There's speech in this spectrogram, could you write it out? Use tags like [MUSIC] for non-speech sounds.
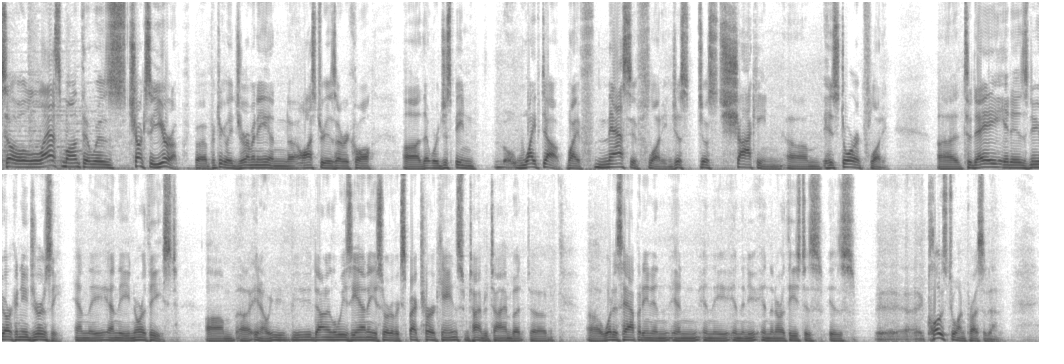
So last month it was chunks of Europe, uh, particularly Germany and uh, Austria, as I recall, uh, that were just being wiped out by massive flooding, just just shocking, um, historic flooding. Uh, today it is New York and New Jersey and the and the Northeast. Um, uh, you know, you, you, down in Louisiana, you sort of expect hurricanes from time to time, but uh, what is happening in, in, in the in the in the Northeast is is close to unprecedented.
